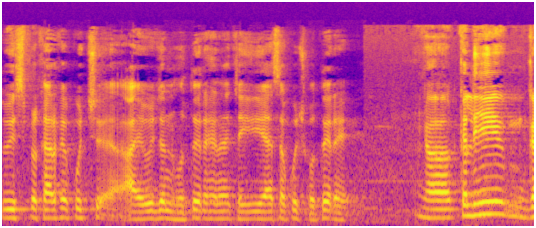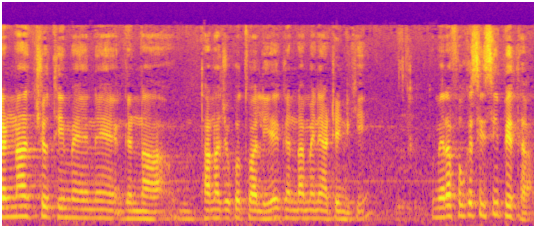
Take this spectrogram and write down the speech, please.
तो इस प्रकार का कुछ आयोजन होते रहना चाहिए ऐसा कुछ होते रहे? आ, कल ही गन्ना जो थी मैंने गन्ना थाना जो कोतवाली है गन्ना मैंने अटेंड की। तो मेरा फोकस इसी पे था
